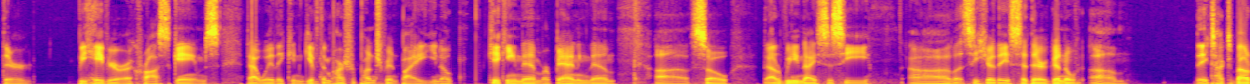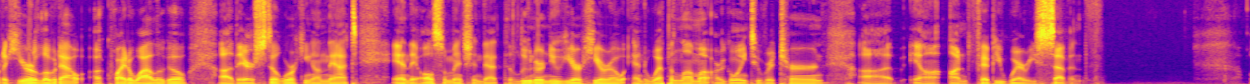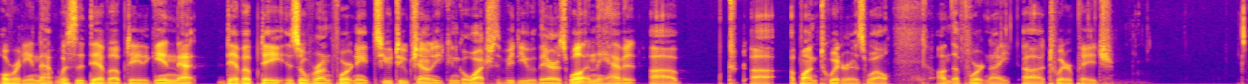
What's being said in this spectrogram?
their behavior across games. That way, they can give them harsher punishment by you know kicking them or banning them. Uh, so that'll be nice to see. Uh, let's see here. They said they're gonna. Um, they talked about a hero loadout uh, quite a while ago. Uh, they are still working on that, and they also mentioned that the Lunar New Year hero and Weapon Llama are going to return uh, on February seventh. Already, and that was the dev update. Again, that dev update is over on Fortnite's YouTube channel. You can go watch the video there as well, and they have it uh, uh, up on Twitter as well on the Fortnite uh, Twitter page.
